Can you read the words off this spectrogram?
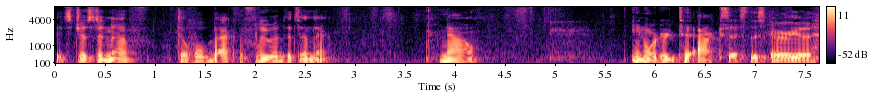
it's just enough to hold back the fluid that's in there. Now, in order to access this area,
